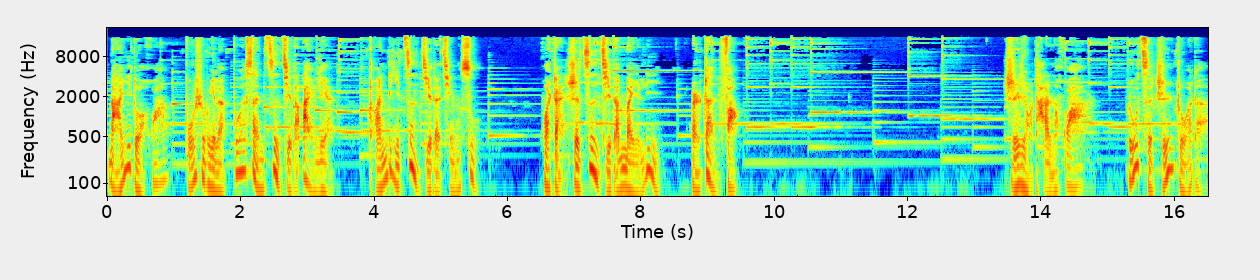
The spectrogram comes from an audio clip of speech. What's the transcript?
哪一朵花不是为了播散自己的爱恋，传递自己的情愫，或展示自己的美丽而绽放？只有昙花，如此执着的，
